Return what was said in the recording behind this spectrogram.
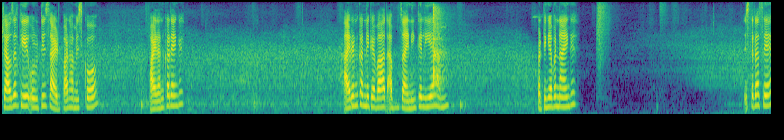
ट्राउज़र की उल्टी साइड पर हम इसको आयरन करेंगे। आयरन करने के बाद अब डिज़ाइनिंग के लिए हम कटिंगें बनाएँगे। इस तरह से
